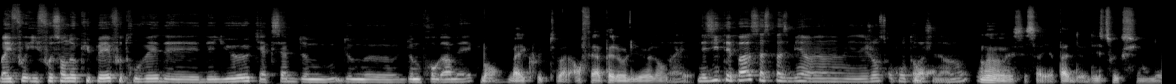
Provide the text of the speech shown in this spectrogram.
bah, il faut, il faut s'en occuper. Il faut trouver des, des lieux qui acceptent de, me, de me programmer. Bon, bah écoute, voilà, on fait appel au lieu. Donc, Ouais. N'hésitez pas, ça se passe bien. hein, et les gens sont contents Ouais. généralement. Oui, ouais, c'est ça, il n'y a pas de destruction de,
